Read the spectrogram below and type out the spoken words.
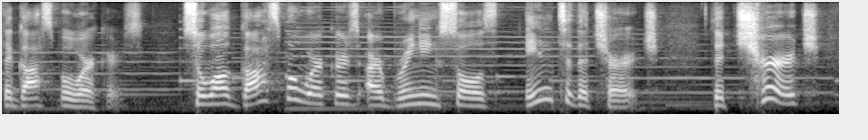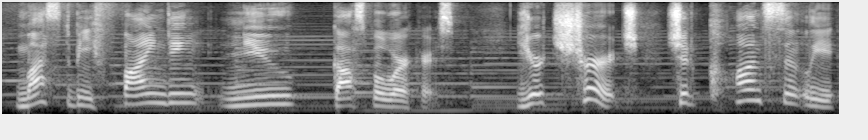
the gospel workers. So while gospel workers are bringing souls into the church, the church must be finding new gospel workers. Your church should constantly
